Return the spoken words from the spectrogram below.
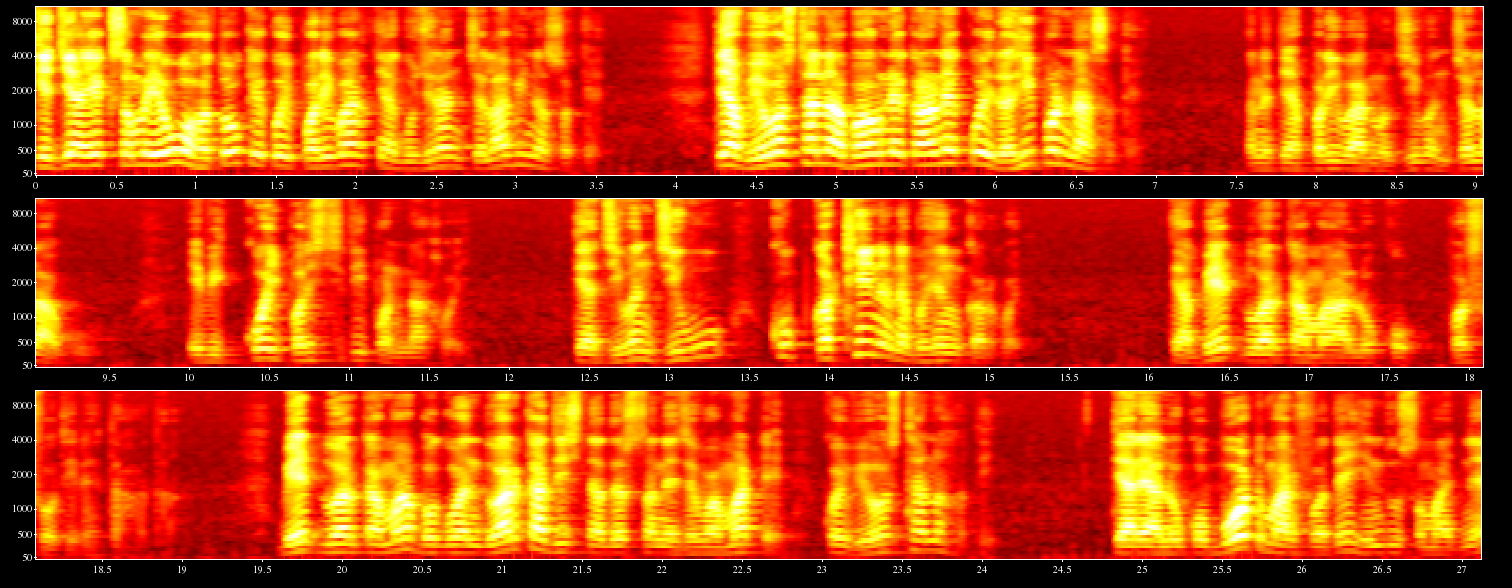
કે જ્યાં એક સમય એવો હતો કે કોઈ પરિવાર ત્યાં ગુજરાન ચલાવી ન શકે, ત્યાં વ્યવસ્થાના અભાવને કારણે કોઈ રહી પણ ના શકે અને ત્યાં પરિવારનું જીવન ચલાવવું એવી કોઈ પરિસ્થિતિ પણ ના હોય. ત્યાં જીવન જીવવું ખૂબ કઠિન અને ભયંકર હોય. ત્યાં બેટ દ્વારકામાં આ લોકો વર્ષોથી રહેતા હતા. બેટ દ્વારકામાં ભગવાન દ્વારકાધીશના દર્શને જવા માટે કોઈ વ્યવસ્થા ન હતી. ત્યારે આ લોકો બોટ મારફતે હિન્દુ સમાજને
